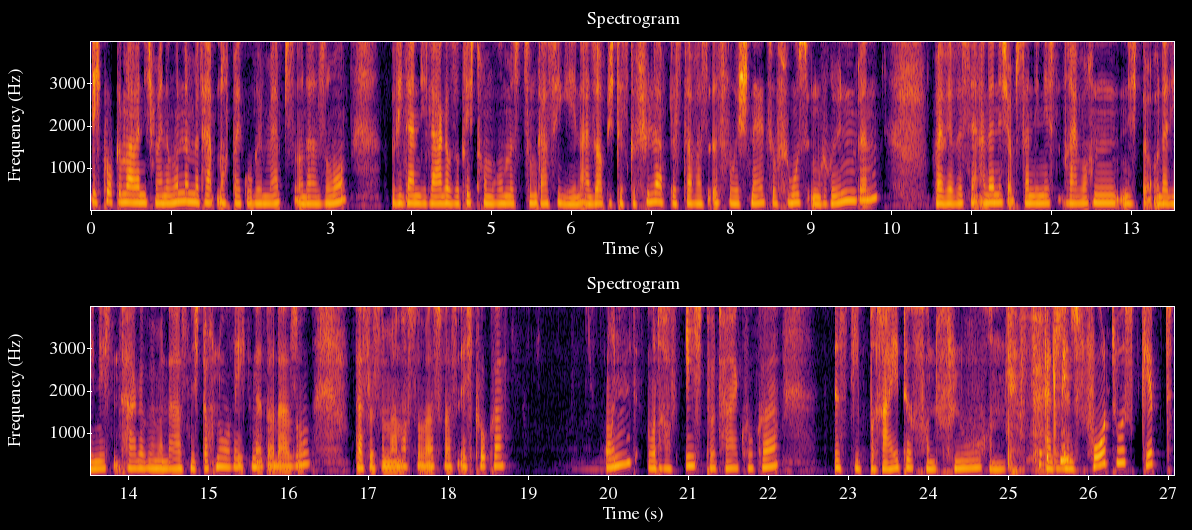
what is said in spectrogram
Ich gucke immer, wenn ich meine Hunde mit habe, noch bei Google Maps oder so, wie dann die Lage wirklich drumherum ist zum Gassi gehen. Also ob ich das Gefühl habe, dass da was ist, wo ich schnell zu Fuß im Grünen bin. Weil wir wissen ja alle nicht, ob es dann die nächsten drei Wochen nicht oder die nächsten Tage, wenn man da ist, nicht doch nur regnet oder so. Das ist immer noch sowas, was ich gucke. Und worauf ich total gucke, ist die Breite von Fluren. Wirklich? Also wenn es Fotos gibt,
